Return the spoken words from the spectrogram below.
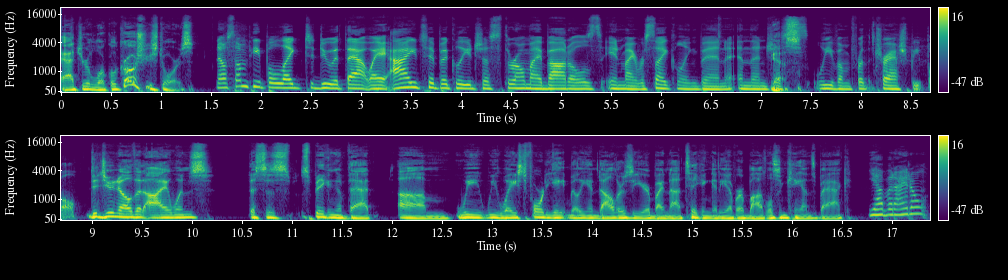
at your local grocery stores. Now, some people like to do it that way. I typically just throw my bottles in my recycling bin and then just Yes. leave them for the trash people. Did you know that Iowans, this is speaking of that, um, we, we waste $48 million a year by not taking any of our bottles and cans back? Yeah, but I don't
